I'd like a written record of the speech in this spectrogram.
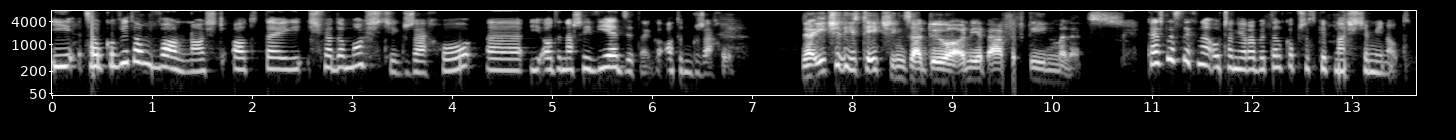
I całkowitą wolność od tej świadomości grzechu e, i od naszej wiedzy tego, o tym grzechu. Now, each of these teachings I do are only about 15 minutes. Każde z tych nauczeń robię tylko przez 15 minut.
